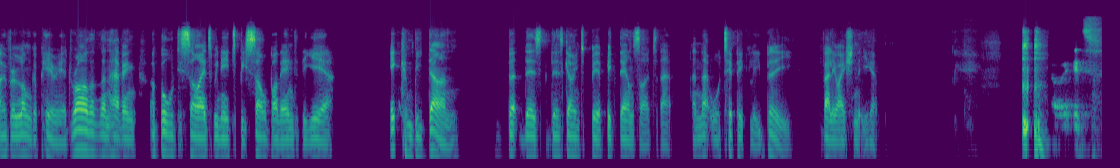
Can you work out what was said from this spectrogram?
over a longer period rather than having a board decides we need to be sold by the end of the year it can be done but there's there's going to be a big downside to that and that will typically be valuation that you get. It's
